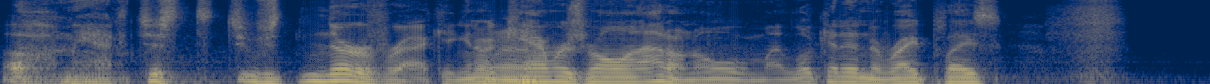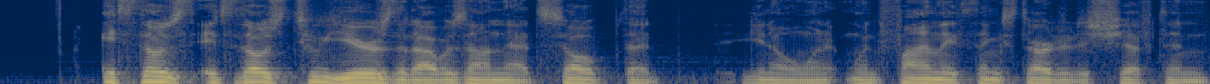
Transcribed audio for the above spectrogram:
oh man, it just it was nerve wracking. You know, cameras rolling. I don't know. Am I looking in the right place? It's those it's those two years that I was on that soap that you know when when finally things started to shift and.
